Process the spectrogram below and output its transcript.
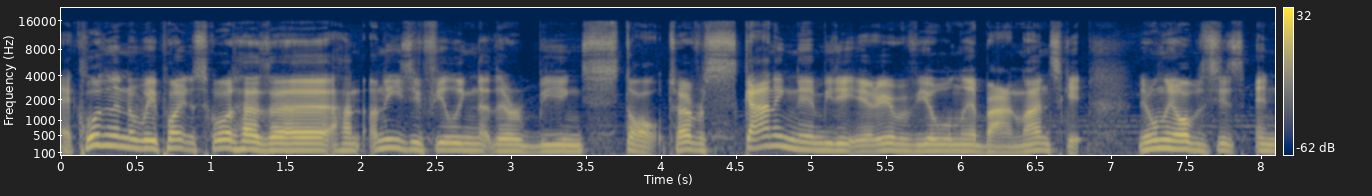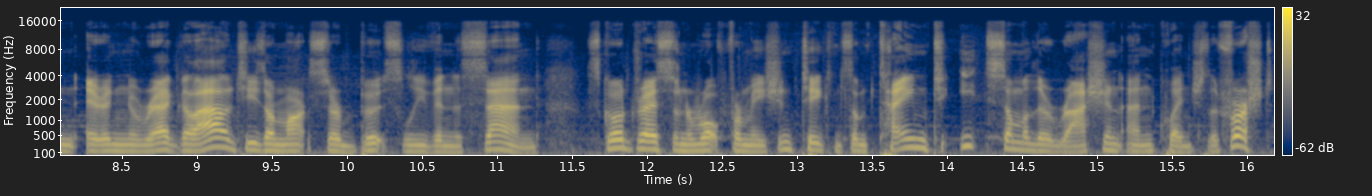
Uh, clothing in the waypoint, the squad has a, an uneasy feeling that they're being stalked. However, scanning the immediate area reveal only a barren landscape. The only obvious in irregularities are marks their boots leave in the sand. Squad rests in a rock formation, taking some time to eat some of their ration and quench their thirst.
